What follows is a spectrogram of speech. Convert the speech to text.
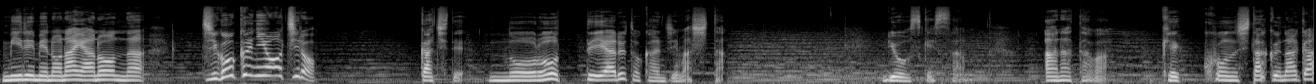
見る目のないあの女、地獄に落ちろガチで呪ってやると感じました。良介さん、あなたは結婚したくなかっ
